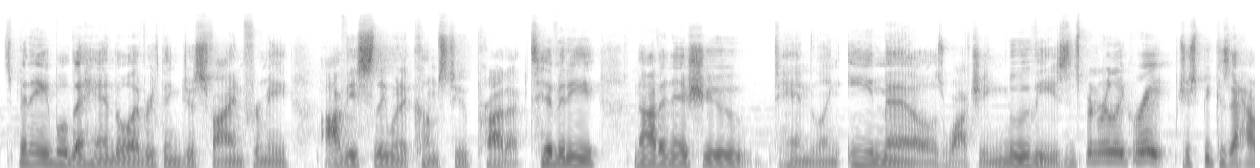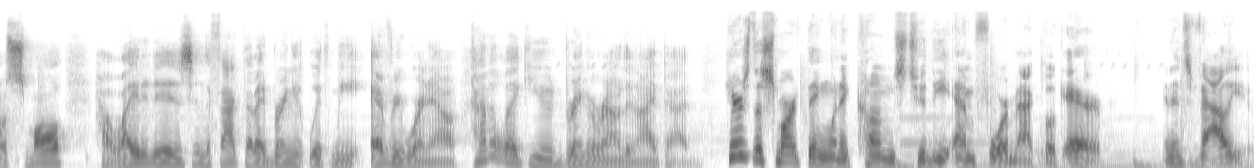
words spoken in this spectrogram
it's been able to handle everything just fine for me. Obviously, when it comes to productivity, not an issue. Handling emails, watching movies, it's been really great just because of how small, how light it is, and the fact that I bring it with me everywhere now, kind of like you'd bring around an iPad. Here's the smart thing when it comes to the M4 MacBook Air, and it's value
